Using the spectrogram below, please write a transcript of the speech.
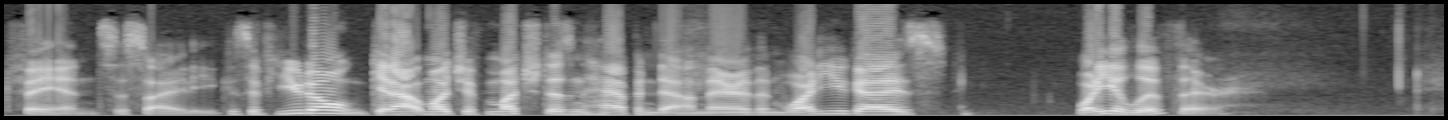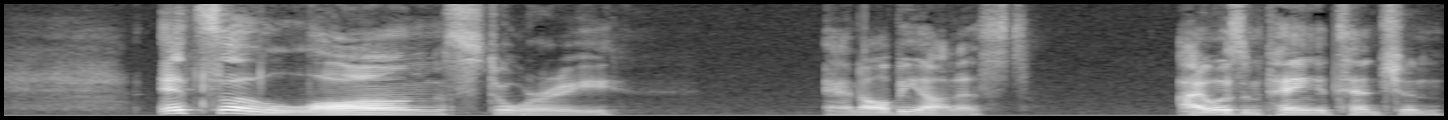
Feyan society? Because if you don't get out much, if much doesn't happen down there, then why do you guys, why do you live there? It's a long story, and I'll be honest, I wasn't paying attention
